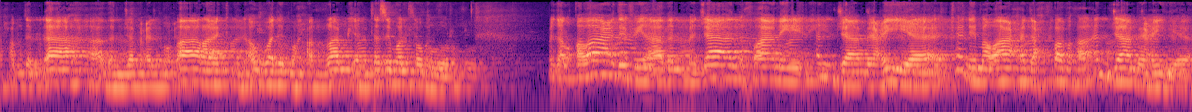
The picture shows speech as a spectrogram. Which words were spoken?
الحمد لله هذا الجمع المبارك من أول محرم يلتزم الحضور. من القواعد في هذا المجال إخواني الجامعية كلمة واحدة احفظها الجامعية.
